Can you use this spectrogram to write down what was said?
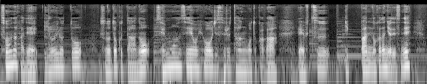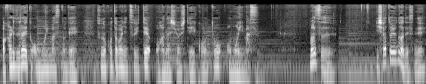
その中でいろいろとそのドクターの専門性を表示する単語とかが、えー、普通一般の方にはですね分かりづらいと思いますのでその言葉についてお話をしていこうと思います。まず医者というのはですね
